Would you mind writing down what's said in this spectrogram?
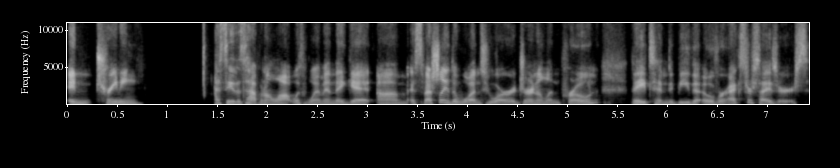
in training I see this happen a lot with women. They get, um, especially the ones who are adrenaline prone, they tend to be the over exercisers.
